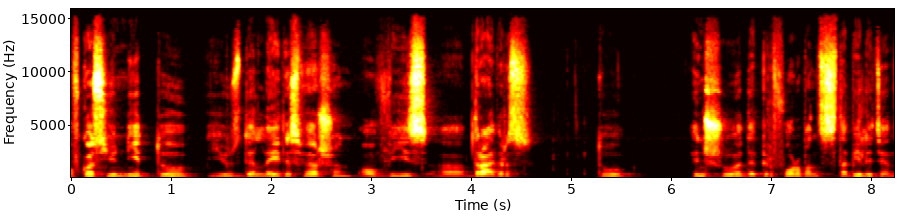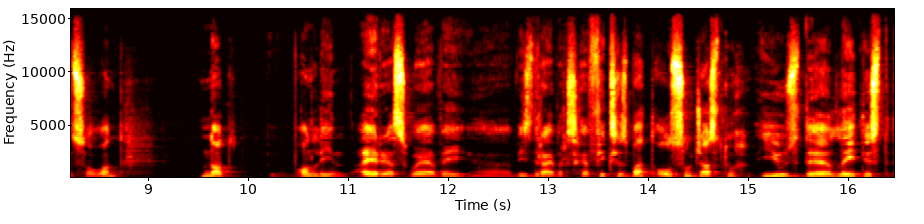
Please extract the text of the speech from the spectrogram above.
of course you need to use the latest version of these uh, drivers to ensure the performance, stability, and so on, not only in areas where they, uh, these drivers have fixes, but also just to use the latest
